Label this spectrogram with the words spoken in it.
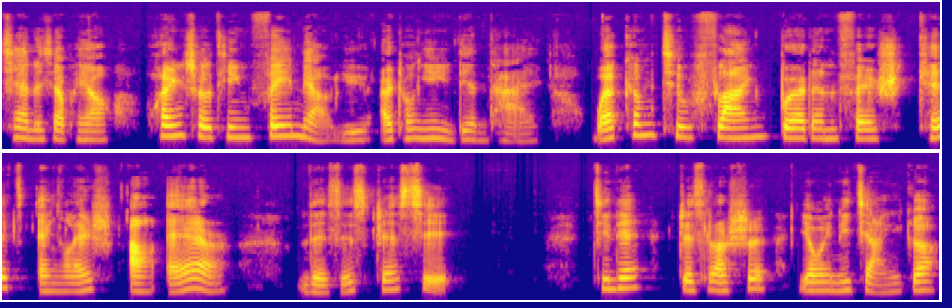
亲爱的小朋友，欢迎收听飞鸟鱼儿童英语电台。Welcome to Flying Bird and Fish Kids English on Air. This is Jessie. 今天，Jessie 老师要为你讲一个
